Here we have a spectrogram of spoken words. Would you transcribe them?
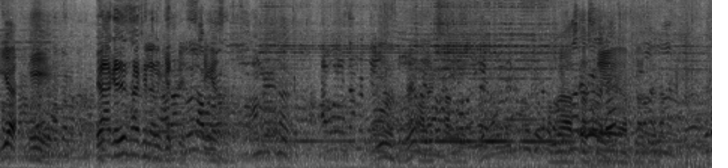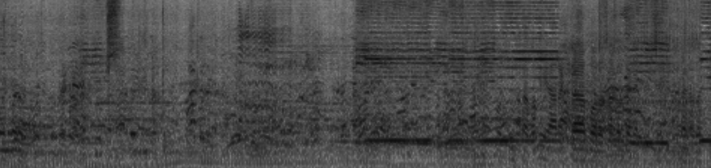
ইয়া এ আগে দিন থাকছিলাম ক্ষেত্রে ঠিক আছে এই হচ্ছে অনেক ছাগল হচ্ছে। আমরা আস্তে আস্তে আপনাদের আর একটা বড় ছাগল দেখা যাচ্ছে দেখা যাচ্ছে।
